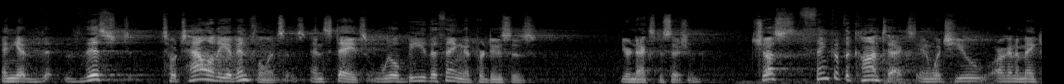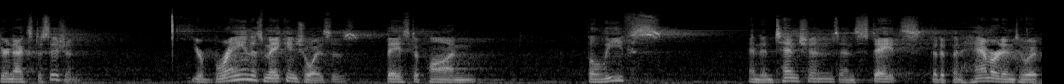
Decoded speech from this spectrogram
And yet, th- this totality of influences and states will be the thing that produces your next decision. Just think of the context in which you are going to make your next decision. Your brain is making choices based upon beliefs and intentions and states that have been hammered into it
